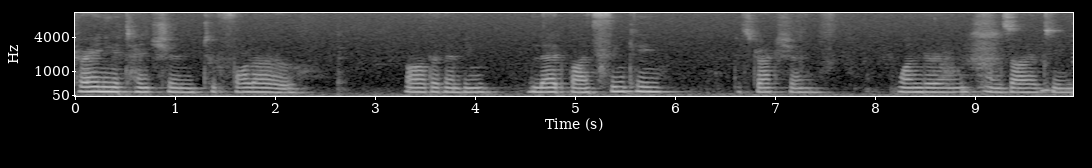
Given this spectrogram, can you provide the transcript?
training attention to follow rather than being led by thinking, distraction, wondering, anxiety,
